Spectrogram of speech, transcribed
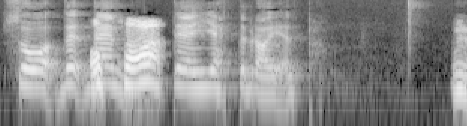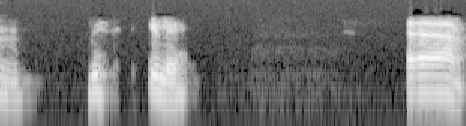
Så det, den, så, det är en jättebra hjälp. Mm, virkelig. Eh,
